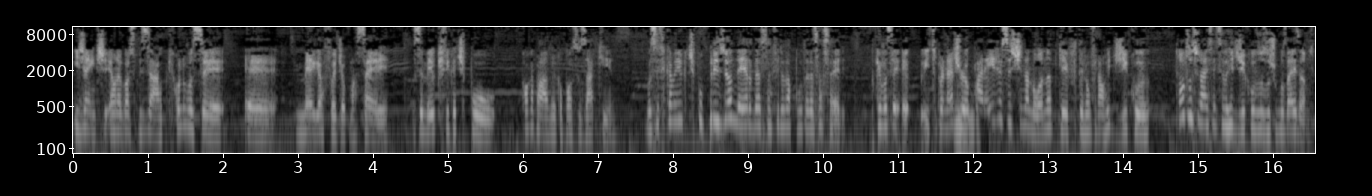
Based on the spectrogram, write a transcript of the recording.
E, gente, é um negócio bizarro, porque quando você é mega fã de alguma série, você meio que fica tipo. Qual que é a palavra que eu posso usar aqui? Você fica meio que, tipo, prisioneiro dessa filha da puta dessa série. Porque você. eu- E Supernatural, eu Uhum. parei de assistir na nona, porque teve um final ridículo. Todos os finais têm sido ridículos nos últimos 10 anos.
